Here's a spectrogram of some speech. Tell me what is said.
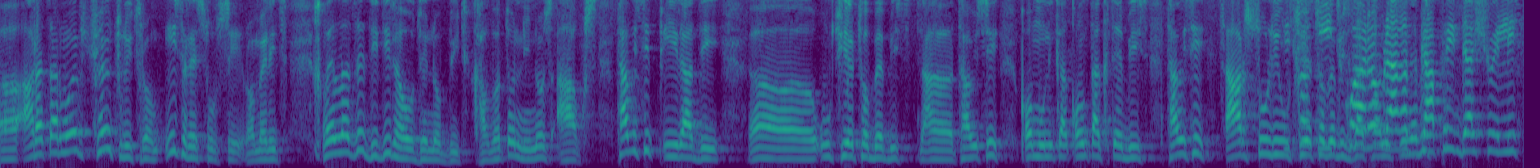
არაწარმოებს ჩვენ თვლით რომ ის რესურსი რომელიც ყველაზე დიდი რაოდენობით ქალბატონ ნინოს აქვს თავისი პირადი ურთიერთობების თავისი კომუნიკა კონტაქტების თავისი წარსული ურთიერთობების გათვალისწინებით რაღაც გაფრინდაშვილის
